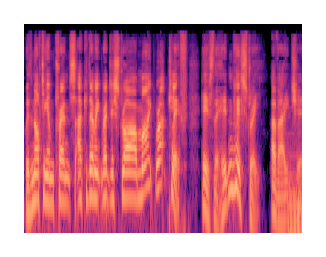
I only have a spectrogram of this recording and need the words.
With Nottingham Trent's academic registrar Mike Ratcliffe, here's the hidden history of HE.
